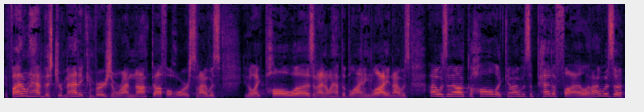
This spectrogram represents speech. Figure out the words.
If I don't have this dramatic conversion where I'm knocked off a horse and I was, you know, like Paul was, and I don't have the blinding light, and I was, I was an alcoholic, and I was a pedophile, and I was a,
